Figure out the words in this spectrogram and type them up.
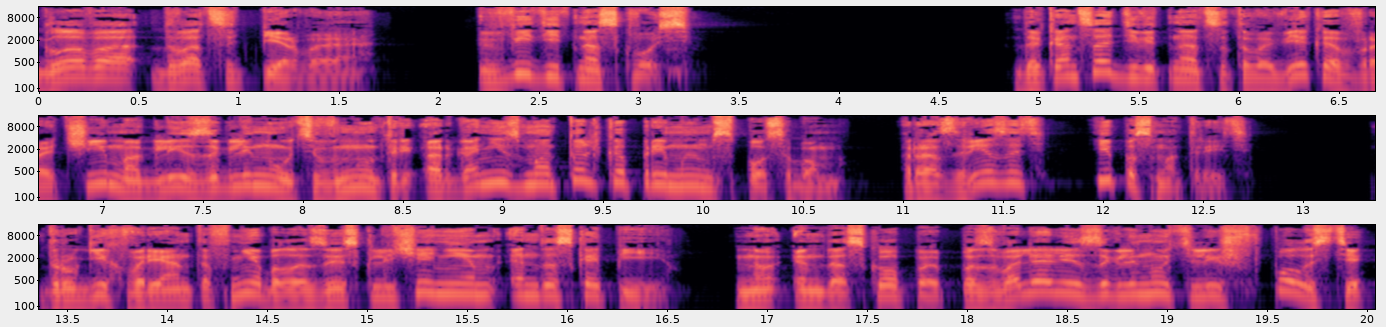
Глава 21. Видеть насквозь. До конца XIX века врачи могли заглянуть внутрь организма только прямым способом — разрезать и посмотреть. Других вариантов не было, за исключением эндоскопии. Но эндоскопы позволяли заглянуть лишь в полости,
